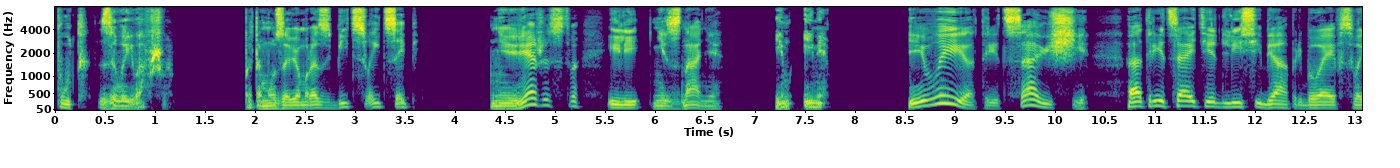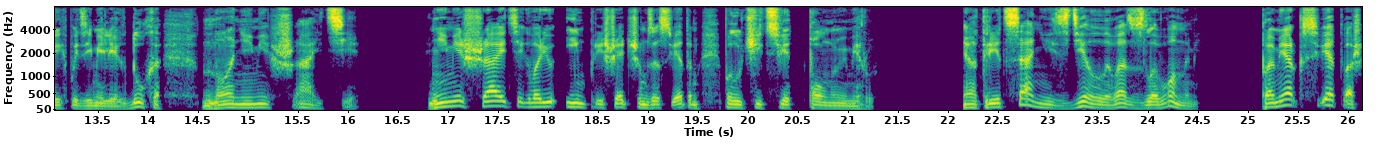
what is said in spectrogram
пут завоевавшего. Потому зовем разбить свои цепи невежество или незнание им ими. И вы, отрицающие, отрицайте для себя, пребывая в своих подземельях духа, но не мешайте. Не мешайте, говорю им, пришедшим за светом, получить свет полную меру. Отрицание сделало вас зловонными. Померк свет ваш,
